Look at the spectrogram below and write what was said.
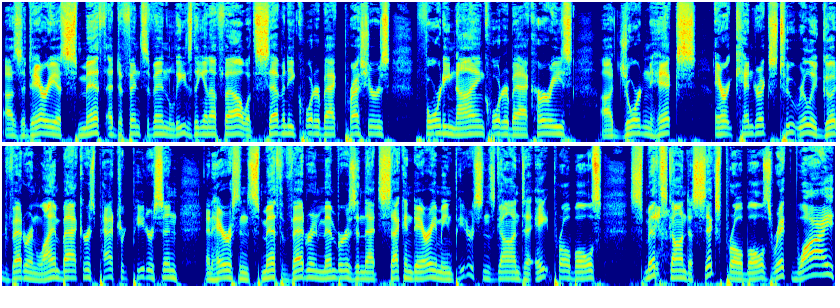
Uh, Za'Darius Smith, a defensive end, leads the NFL with 70 quarterback pressures, 49 quarterback hurries. Uh, Jordan Hicks Eric Kendricks, two really good veteran linebackers, Patrick Peterson and Harrison Smith, veteran members in that secondary. I mean, Peterson's gone to eight Pro Bowls, Smith's gone to six Pro Bowls. Rick, why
